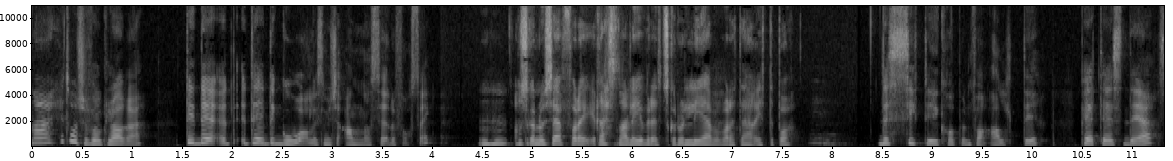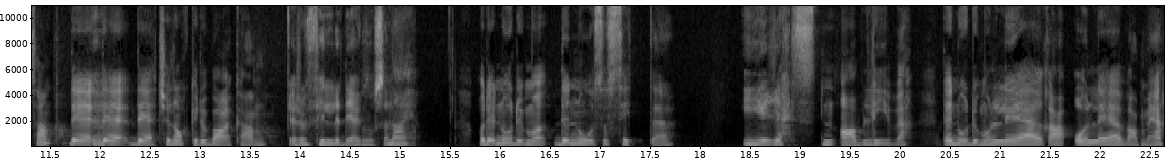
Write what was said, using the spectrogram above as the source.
Nei. Jeg tror ikke folk klarer det, det, det, det går liksom ikke an å se det for seg. Mhm. Og så kan du se for deg resten av livet ditt skal du leve av dette her etterpå. Det sitter i kroppen for alltid. PTSD, sant? Det, det, det er ikke noe du bare kan Det er ikke en fillediagnose. Nei. Og det er, noe du må, det er noe som sitter i resten av livet. Det er noe du må lære å leve med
